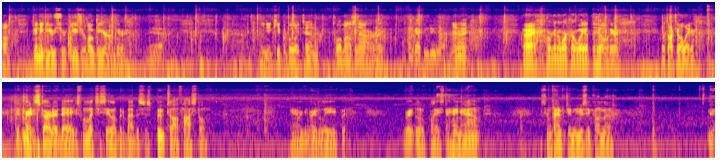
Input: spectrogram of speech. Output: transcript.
Oh, you're gonna need to use your use your low gear on here. Yeah, You need to keep it below 10, 12 miles an hour, right? I think I can do that. All right. All right, we're gonna work our way up the hill here. We'll talk to y'all later. Getting ready to start our day. I just want to let you see a little bit about this. Is Boots Off Hostel. And we're getting ready to leave, but great little place to hang out. Sometimes do music on the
